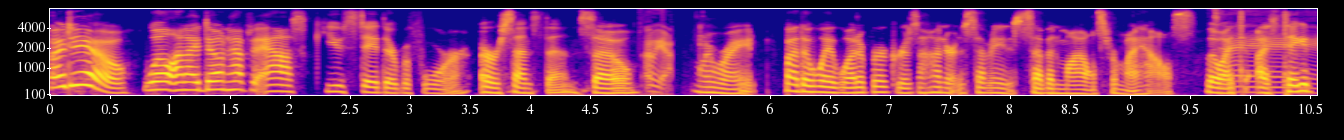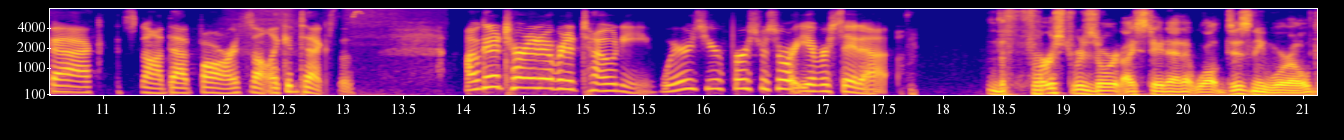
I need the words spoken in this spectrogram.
I do. Well, and I don't have to ask. You stayed there before or since then, so Oh yeah. all right. By the way, Whataburger is 177 miles from my house. Though I, t- I take it back. It's not that far. It's not like in Texas. I'm going to turn it over to Tony. Where's your first resort you ever stayed at? The first resort I stayed at at Walt Disney World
